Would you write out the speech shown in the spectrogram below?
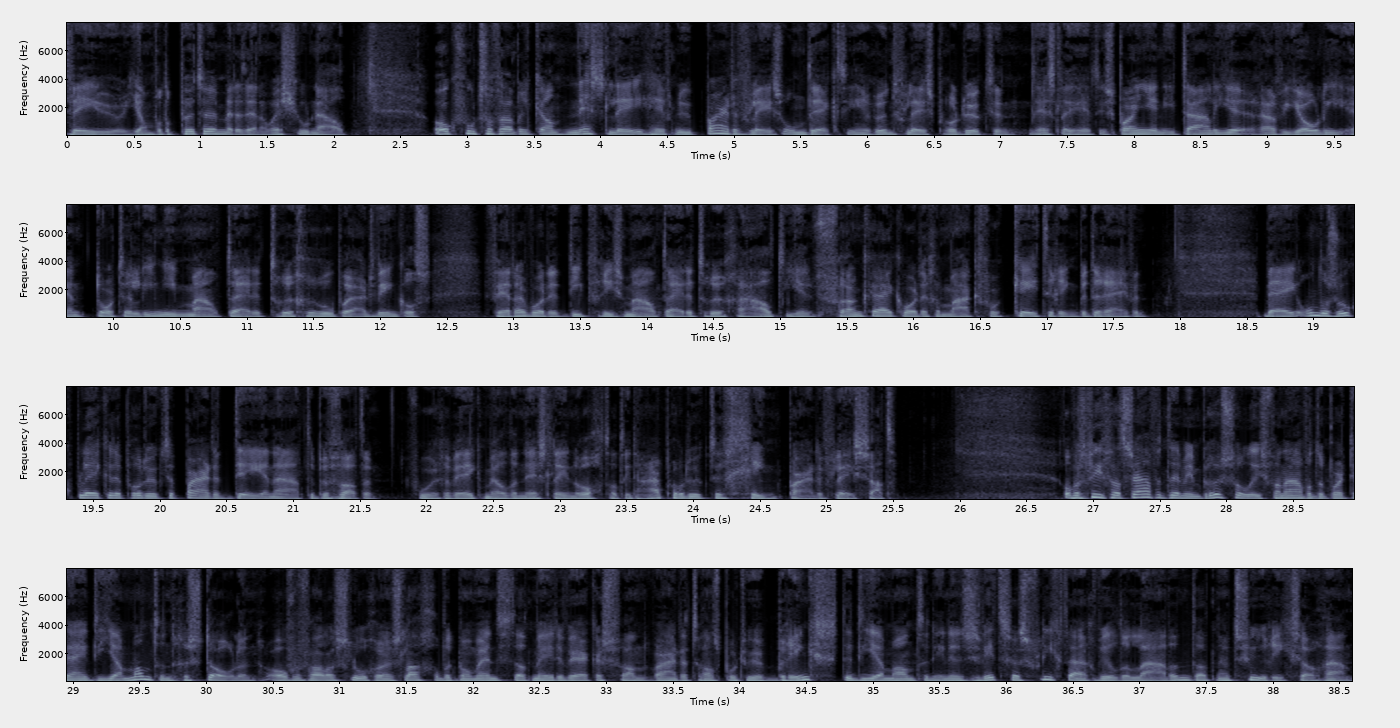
Twee uur, Jan van der Putten met het NOS-journaal. Ook voedselfabrikant Nestlé heeft nu paardenvlees ontdekt in rundvleesproducten. Nestlé heeft in Spanje en Italië ravioli en tortellini-maaltijden teruggeroepen uit winkels. Verder worden diepvriesmaaltijden teruggehaald die in Frankrijk worden gemaakt voor cateringbedrijven. Bij onderzoek bleken de producten paarden-DNA te bevatten. Vorige week meldde Nestlé nog dat in haar producten geen paardenvlees zat. Op het vliegveld Zaventem in Brussel is vanavond een partij diamanten gestolen. Overvallers sloegen een slag op het moment dat medewerkers van waardetransporteur Brinks de diamanten in een Zwitsers vliegtuig wilden laden dat naar Zurich zou gaan.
